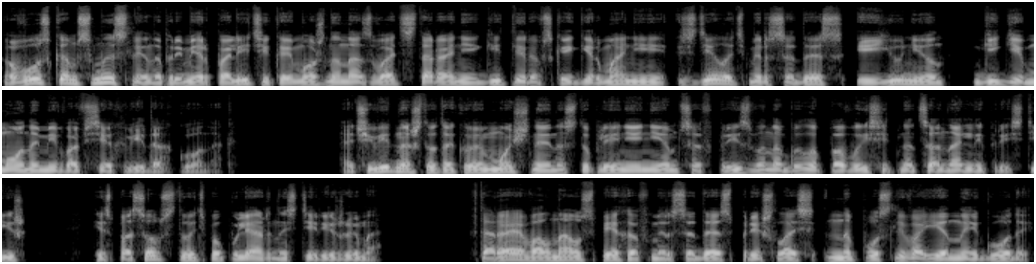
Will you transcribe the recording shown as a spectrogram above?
В узком смысле, например, политикой можно назвать старание гитлеровской Германии сделать Мерседес и Юнион гегемонами во всех видах гонок. Очевидно, что такое мощное наступление немцев призвано было повысить национальный престиж и способствовать популярности режима. Вторая волна успехов Мерседес пришлась на послевоенные годы,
